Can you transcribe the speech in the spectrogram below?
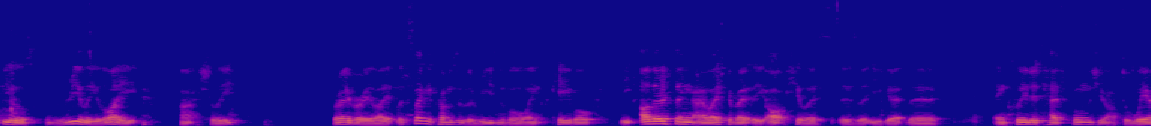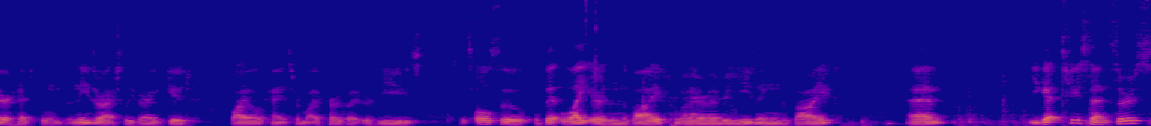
feels really light, actually. Very, very light. Looks like it comes with a reasonable length cable. The other thing I like about the Oculus is that you get the included headphones. You don't have to wear headphones, and these are actually very good by all accounts from what I've heard about reviews. It's also a bit lighter than the Vive from when I remember using the Vive. Um, you get two sensors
